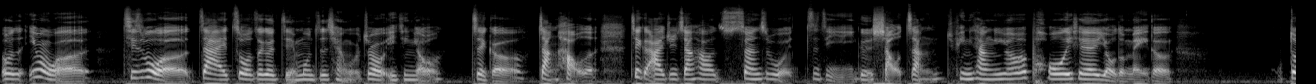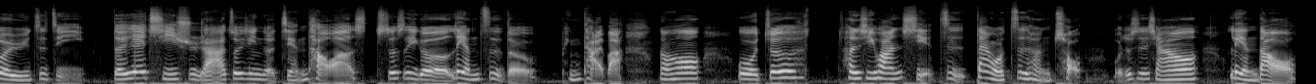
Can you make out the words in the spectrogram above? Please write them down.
我因为我。其实我在做这个节目之前，我就已经有这个账号了。这个 IG 账号算是我自己一个小账，平常也会 po 一些有的没的，对于自己的一些期许啊，最近的检讨啊，这是一个练字的平台吧。然后我就很喜欢写字，但我字很丑，我就是想要练到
